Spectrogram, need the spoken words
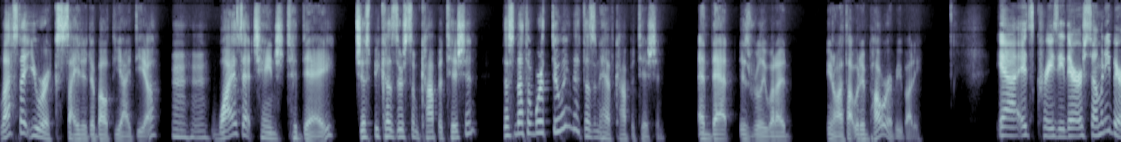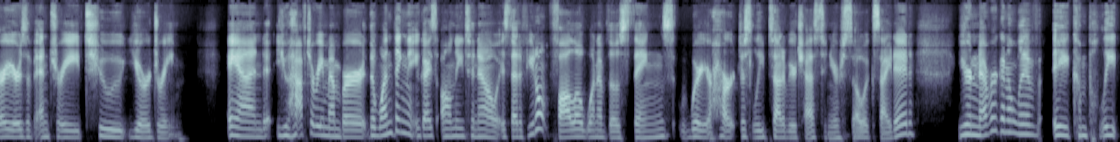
last night you were excited about the idea hmm why has that changed today just because there's some competition there's nothing worth doing that doesn't have competition and that is really what i you know i thought would empower everybody Yeah, it's crazy. There are so many barriers of entry to your dream. And you have to remember the one thing that you guys all need to know is that if you don't follow one of those things where your heart just leaps out of your chest and you're so excited, you're never going to live a complete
